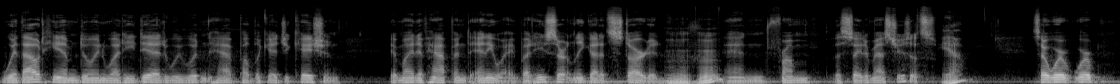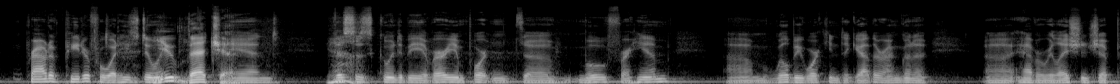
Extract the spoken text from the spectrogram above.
without him doing what he did, we wouldn't have public education. It might have happened anyway, but he certainly got it started, Mhm. and from the state of Massachusetts. Yeah. So we're, we're proud of Peter for what he's doing. You betcha. And this is going to be a very important uh, move for him. Um, we'll be working together. I'm going to uh, have a relationship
